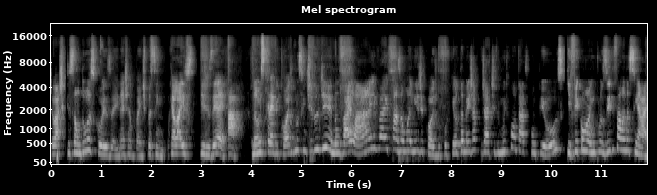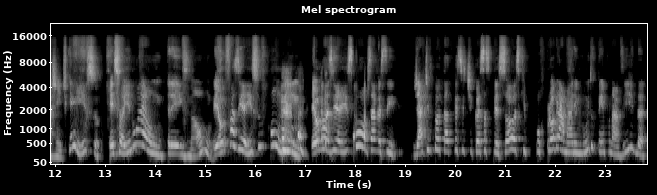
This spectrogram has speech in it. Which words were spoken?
eu acho que são duas coisas aí, né, Champagne? Tipo assim, o que ela quis dizer é, ah, não escreve código no sentido de não vai lá e vai fazer uma linha de código, porque eu também já, já tive muito contato com POs que ficam, inclusive, falando assim: ah, gente, que isso? Isso aí não é um 3, não. Eu fazia isso com um. Eu fazia isso com, sabe assim. Já tive contato com, esse, com essas pessoas que, por programarem muito tempo na vida,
